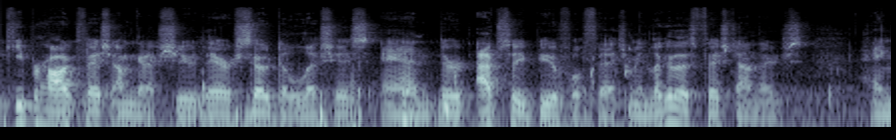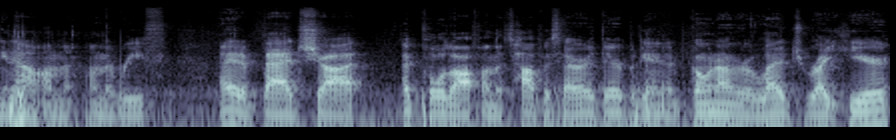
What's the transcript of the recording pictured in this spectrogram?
keeper hogfish I'm gonna shoot. They're so delicious and they're absolutely beautiful fish. I mean look at those fish down there just hanging out on the on the reef. I had a bad shot. I pulled off on the top of head right there, but he ended up going under the ledge right here,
